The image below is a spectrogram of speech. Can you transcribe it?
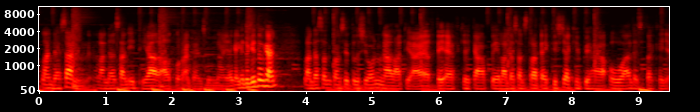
landasan landasan ideal Al-Quran dan Sunnah ya kayak gitu-gitu kan? Landasan konstitusional ADART, FGKP, landasan strategisnya GBHO dan sebagainya.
